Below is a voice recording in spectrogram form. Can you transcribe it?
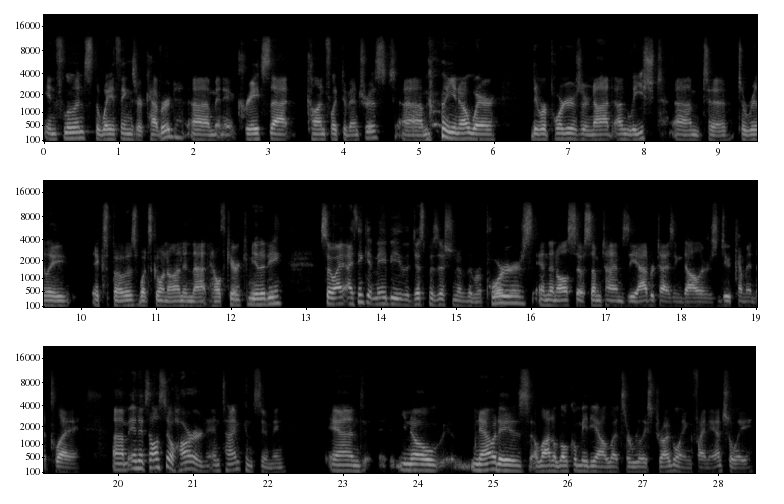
influence the way things are covered. Um, and it creates that conflict of interest, um, you know, where the reporters are not unleashed um, to, to really expose what's going on in that healthcare community. So I, I, think it may be the disposition of the reporters, and then also sometimes the advertising dollars do come into play. Um, and it's also hard and time consuming. And, you know, nowadays, a lot of local media outlets are really struggling financially,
